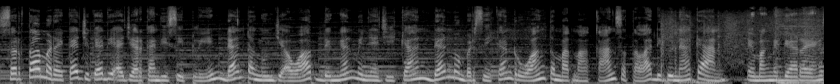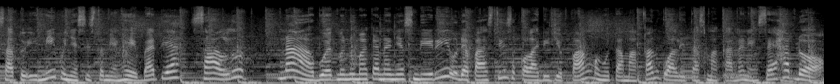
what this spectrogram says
Serta mereka juga diajarkan disiplin dan tanggung jawab dengan menyajikan dan membersihkan ruang tempat makan setelah digunakan. Emang negara yang satu ini punya sistem yang hebat ya, salut! Nah, buat menu makanannya sendiri udah pasti sekolah di Jepang mengutamakan kualitas makanan yang sehat dong.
